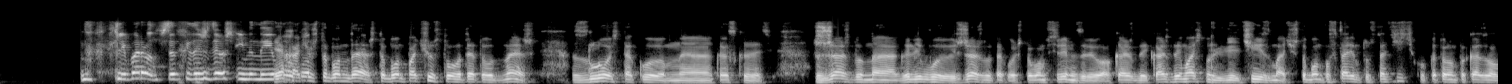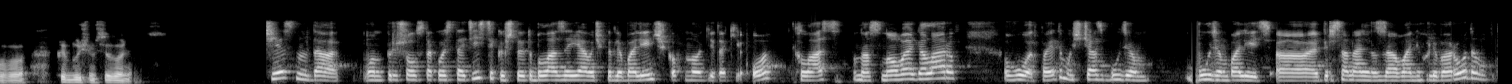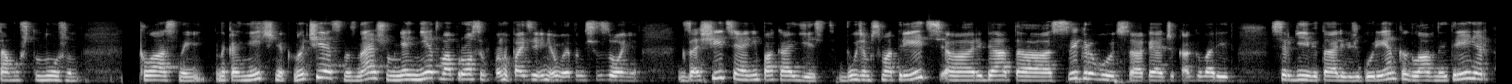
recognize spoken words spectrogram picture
Хлебород, все-таки ты ждешь именно его. Я хочу, чтобы он, да, чтобы он почувствовал вот эту, вот, знаешь, злость такую, э, как сказать, жажду на голевую, жажду такой, чтобы он все время забивал. Каждый, каждый матч, ну, или через матч, чтобы он повторил ту статистику, которую он показал в предыдущем сезоне. Честно, да, он пришел с такой статистикой, что это была заявочка для болельщиков. Многие такие, о, класс, у нас новая Галаров. Вот, поэтому сейчас будем будем болеть э, персонально за Ваню Хлебородова, потому что нужен классный наконечник. Но честно, знаешь, у меня нет вопросов по нападению в этом сезоне. К защите они пока есть. Будем смотреть. Э, ребята сыгрываются, опять же, как говорит Сергей Витальевич Гуренко, главный тренер.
